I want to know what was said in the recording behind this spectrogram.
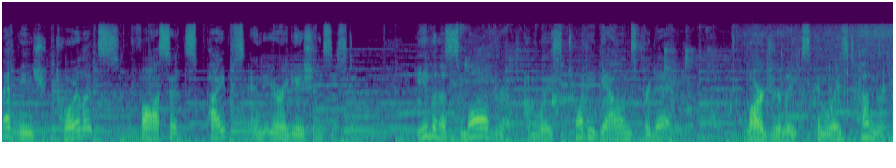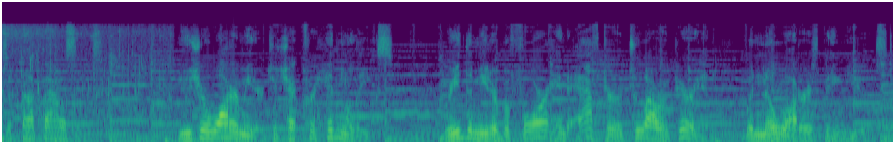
That means your toilets, faucets, pipes, and irrigation system. Even a small drill can waste 20 gallons per day. Larger leaks can waste hundreds, if not thousands. Use your water meter to check for hidden leaks. Read the meter before and after a two-hour period when no water is being used.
